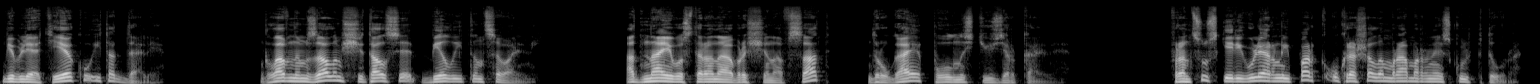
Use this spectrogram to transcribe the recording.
библиотеку и так далее. Главным залом считался белый танцевальный. Одна его сторона обращена в сад, другая полностью зеркальная. Французский регулярный парк украшала мраморная скульптура.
